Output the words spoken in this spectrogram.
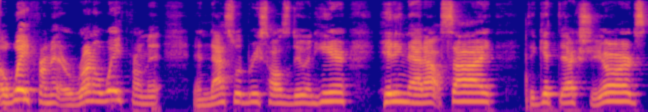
away from it or run away from it. And that's what Breece Hall's doing here, hitting that outside to get the extra yards.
